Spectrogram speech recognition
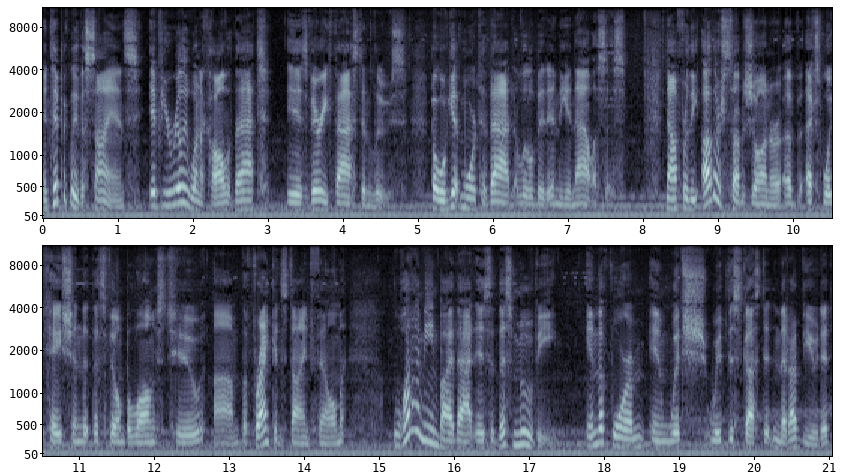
And typically, the science, if you really want to call it that, is very fast and loose. But we'll get more to that a little bit in the analysis. Now, for the other subgenre of exploitation that this film belongs to, um, the Frankenstein film, what I mean by that is that this movie, in the form in which we've discussed it and that I've viewed it,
